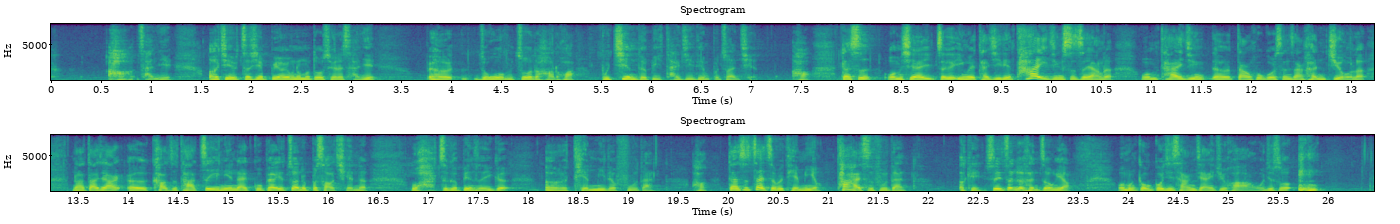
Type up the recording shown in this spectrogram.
啊产业，而且这些不要用那么多水的产业，呃，如果我们做得好的话，不见得比台积电不赚钱。好，但是我们现在这个，因为台积电它已经是这样的，我们它已经呃当护国神山很久了，那大家呃靠着它这一年来股票也赚了不少钱了，哇，这个变成一个呃甜蜜的负担。好，但是再怎么甜蜜哦，它还是负担。OK，所以这个很重要。我们我过去常讲一句话啊，我就说，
